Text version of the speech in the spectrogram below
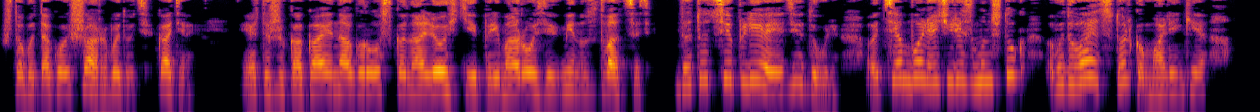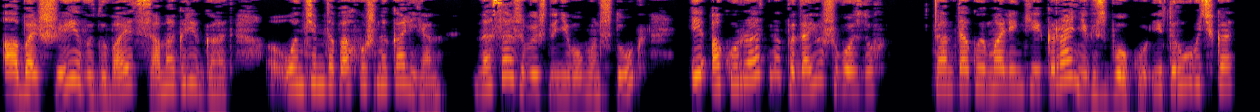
чтобы такой шар выдуть, Катя? Это же какая нагрузка на легкие при морозе в минус двадцать. Да тут теплее, дедуль. Тем более через мундштук выдуваются только маленькие, а большие выдувает сам агрегат. Он чем-то похож на кальян. Насаживаешь на него мундштук и аккуратно подаешь воздух. Там такой маленький краник сбоку и трубочка.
